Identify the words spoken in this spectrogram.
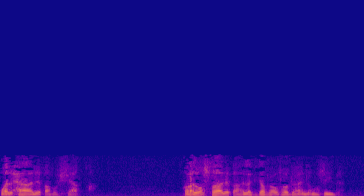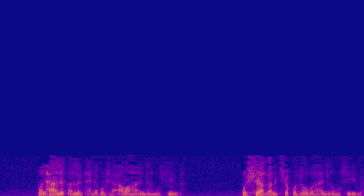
والحالقة والشاقة. قال والصالقة التي ترفع صوتها عند المصيبة والحالقة التي تحلق شعرها عند المصيبة والشاقة التي تشق ثوبها عند المصيبة.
